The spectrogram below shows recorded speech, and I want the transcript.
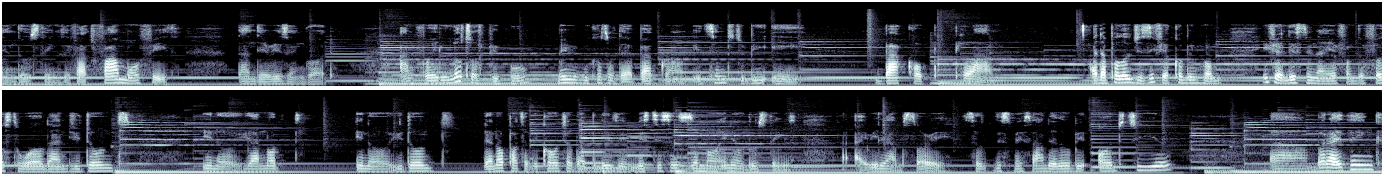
in those things. In fact, far more faith than there is in God. And for a lot of people, maybe because of their background, it seems to be a backup plan. And apologies if you're coming from if you're listening and you're from the first world and you don't, you know, you are not, you know, you don't, they're not part of a culture that believes in mysticism or any of those things, I really am sorry. So this may sound a little bit odd to you, um, but I think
